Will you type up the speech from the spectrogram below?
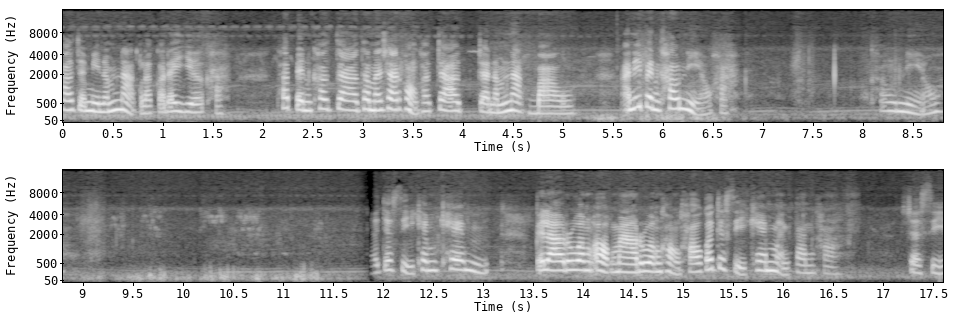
ข้าวจะมีน้ำหนักแล้วก็ได้เยอะค่ะ ถ้าเป็นข้าวเจ้าธรรมชาติของข้าวเจ้าจะน้ำหนักเบา อันนี้เป็นข้าวเหนียวค่ะ ข้าวเหนียวแล้วจะสีเข้มๆเวลารวงออกมารวงของเขาก็จะสีเข้มเหมือนกันค่ะ จะสี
